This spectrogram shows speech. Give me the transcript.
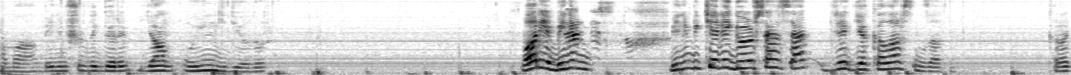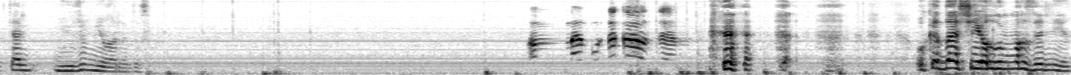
Tamam benim şurada görev yan oyun gidiyordur. Var ya benim Neredesin? Benim bir kere görsen sen direkt yakalarsın zaten. Karakter yürümüyor arada. Ama ben burada kaldım. O kadar şey olunmaz Ali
